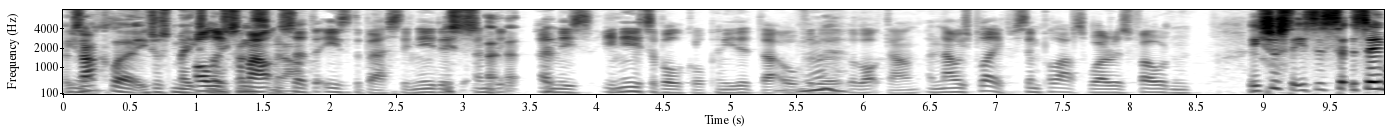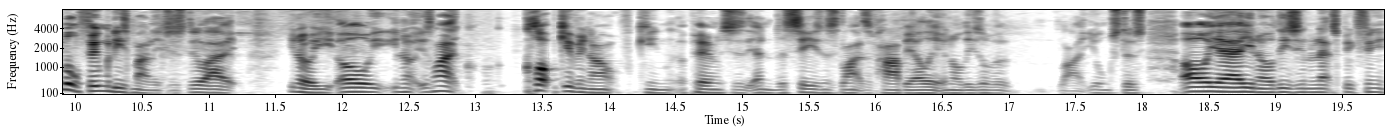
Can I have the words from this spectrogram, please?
know, exactly. It just makes no Ollie's sense come out and that. said that he's the best. He needed He's- and, uh, he- uh, and he's he needed to bulk up, and he did that over the, the lockdown, and now he's played. Simple as. Whereas Foden, It's just it's the same old thing with these managers. They're like, you know, you, oh, you know, it's like Klopp giving out fucking appearances at the end of the season, the likes of Harvey Elliott and all these other like youngsters. Oh yeah, you know, these are the next big thing.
